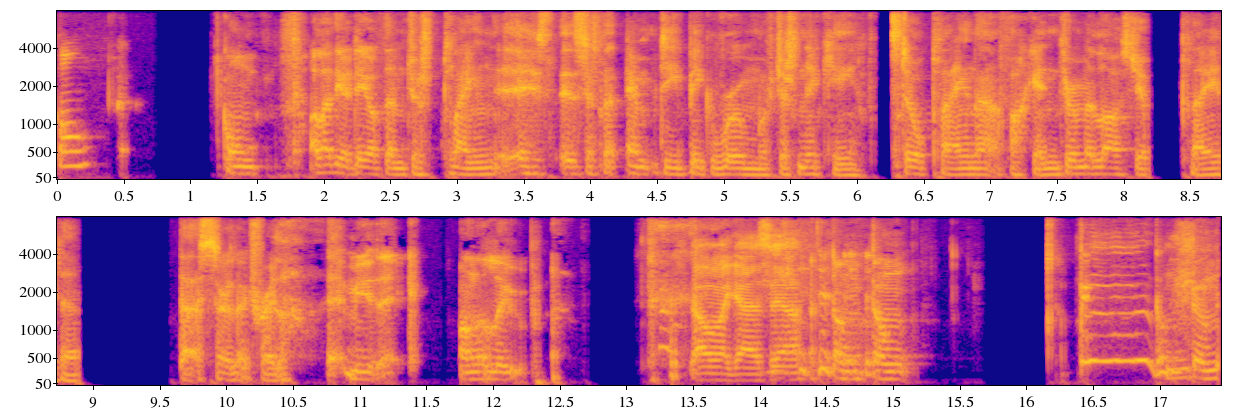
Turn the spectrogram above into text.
Gong. Gong. I like the idea of them just playing. It's, it's just an empty big room with just Nikki still playing that fucking. Do you remember last year played uh, that solo trailer music on the loop? Oh my gosh. Yeah. dun dun. Bing, dun, dun.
